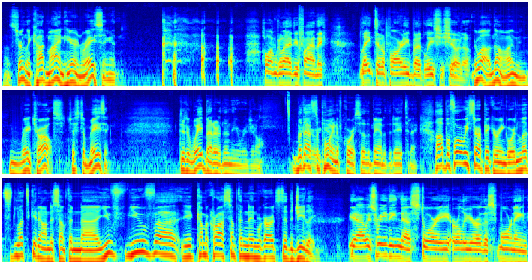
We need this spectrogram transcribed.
Well, it certainly caught mine hearing Ray sing it. Well, I'm glad you finally late to the party, but at least you showed up. Well, no, I mean Ray Charles, just amazing. Did it way better than the original. But that's the point, of course, of the band of the day today. Uh, before we start bickering, Gordon, let's let's get on to something. Uh, you've you've uh, you come across something in regards to the G League. Yeah, I was reading a story earlier this morning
